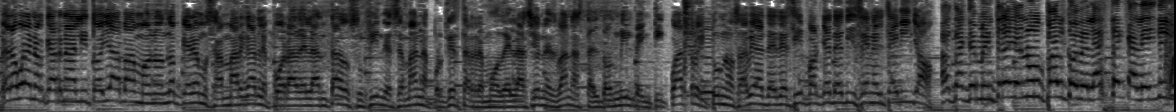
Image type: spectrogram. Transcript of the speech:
Pero bueno, carnalito, ya vámonos. No queremos amargarle por adelantado su fin de semana porque estas remodelaciones van hasta el 2024 y tú no sabías de decir por qué te dicen el cerillo. Hasta que me entreguen un palco de la Azteca, les digo.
